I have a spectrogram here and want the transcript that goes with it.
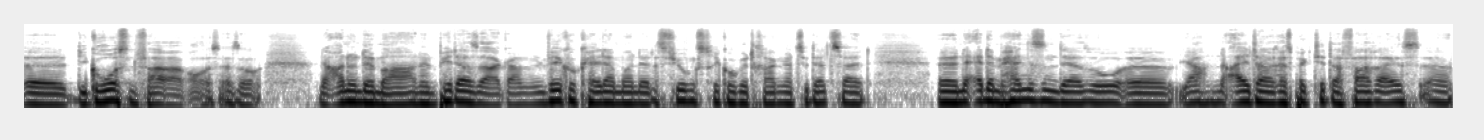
äh, die großen Fahrer raus. Also eine Arno Demar, einen Peter Sagan, einen Wilko Keldermann, der das Führungstrikot getragen hat zu der Zeit, äh, eine Adam Hansen, der so äh, ja ein alter, respektierter Fahrer ist. Äh,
